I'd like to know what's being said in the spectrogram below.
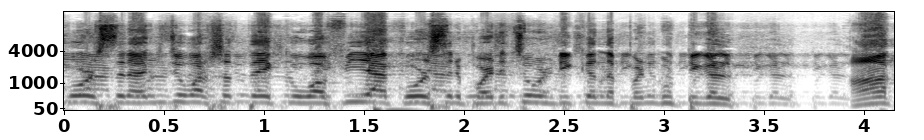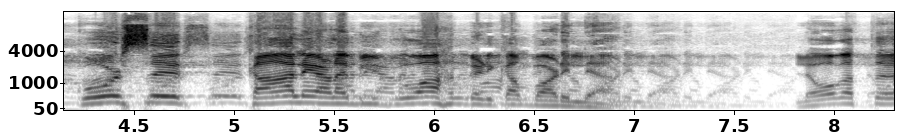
കോഴ്സിന് അഞ്ചു വർഷത്തേക്ക് വഫിയ കോഴ്സിന് പഠിച്ചുകൊണ്ടിരിക്കുന്ന പെൺകുട്ടികൾ ആ കോഴ്സ് കാലയളവിൽ വിവാഹം കഴിക്കാൻ പാടില്ല. ലോകത്ത്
